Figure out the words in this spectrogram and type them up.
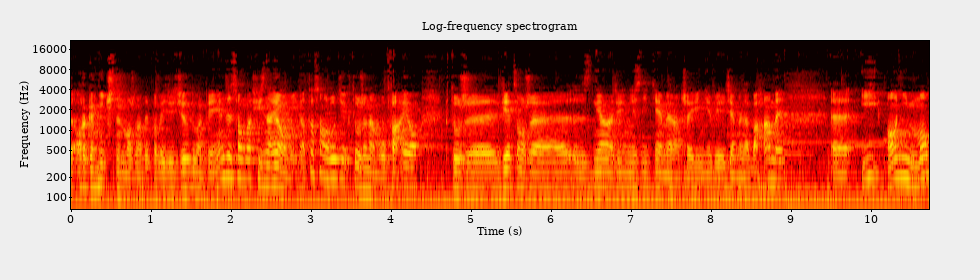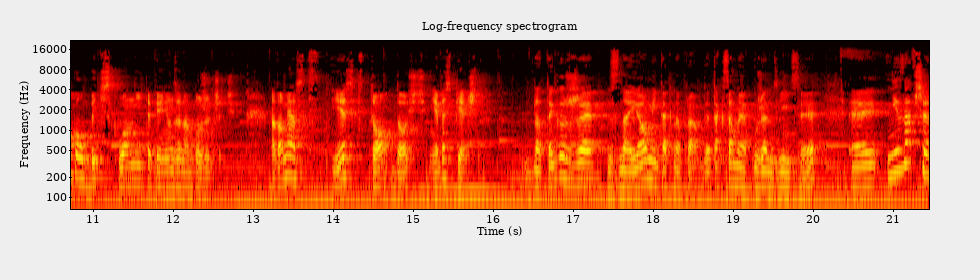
e, organicznym, można by powiedzieć, źródłem pieniędzy są nasi znajomi. No to są ludzie, którzy nam ufają, którzy wiedzą, że z dnia na dzień nie znikniemy raczej i nie wyjedziemy na Bahamy e, i oni mogą być skłonni te pieniądze nam pożyczyć. Natomiast jest to dość niebezpieczne. Dlatego, że znajomi tak naprawdę, tak samo jak urzędnicy, e, nie zawsze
